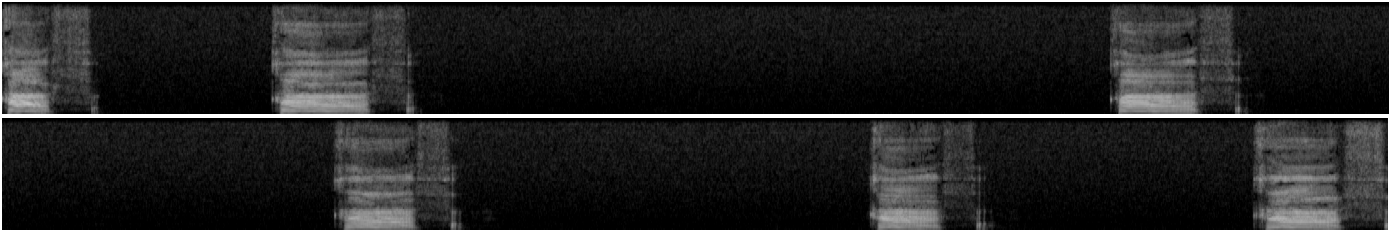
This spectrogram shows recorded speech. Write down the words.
قاف. قاف. قاف. قاف. قاف. قاف.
